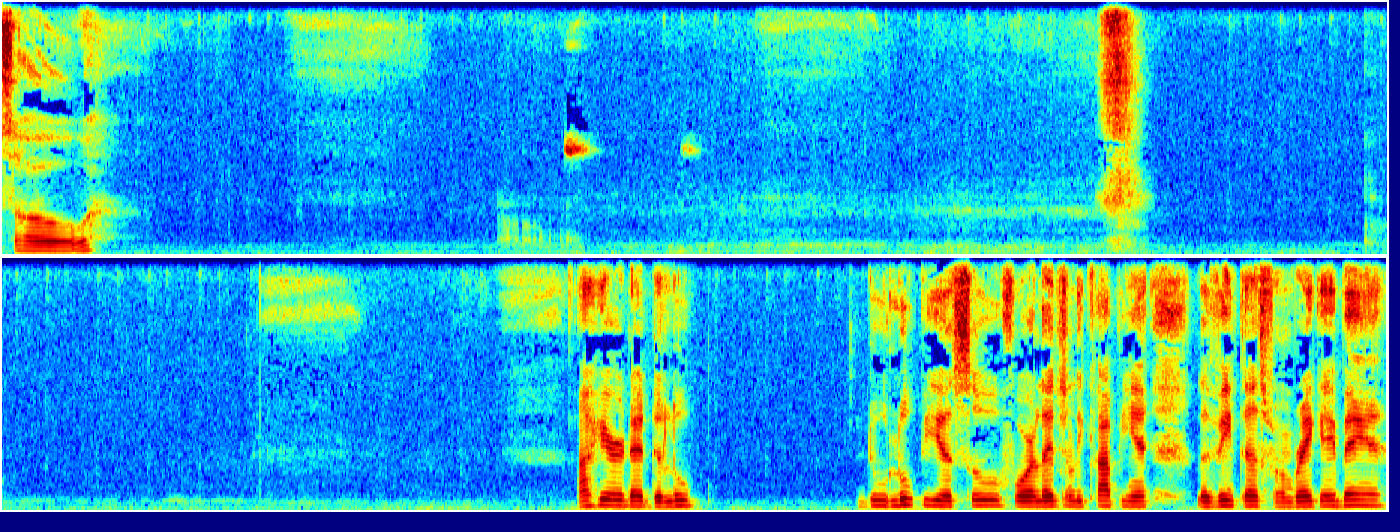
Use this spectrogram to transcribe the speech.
So, I hear that the loop Dua Lipa sued for allegedly copying Levitas from Reggae Band.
